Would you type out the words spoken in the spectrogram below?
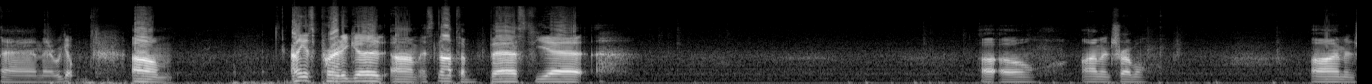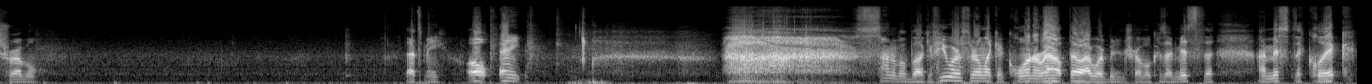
and there we go. Um, I think it's pretty good. Um, it's not the best yet. Uh oh, I'm in trouble. I'm in trouble. That's me. Oh, any son of a buck. If he have thrown like a corner route, though, I would have been in trouble because I missed the, I missed the click.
